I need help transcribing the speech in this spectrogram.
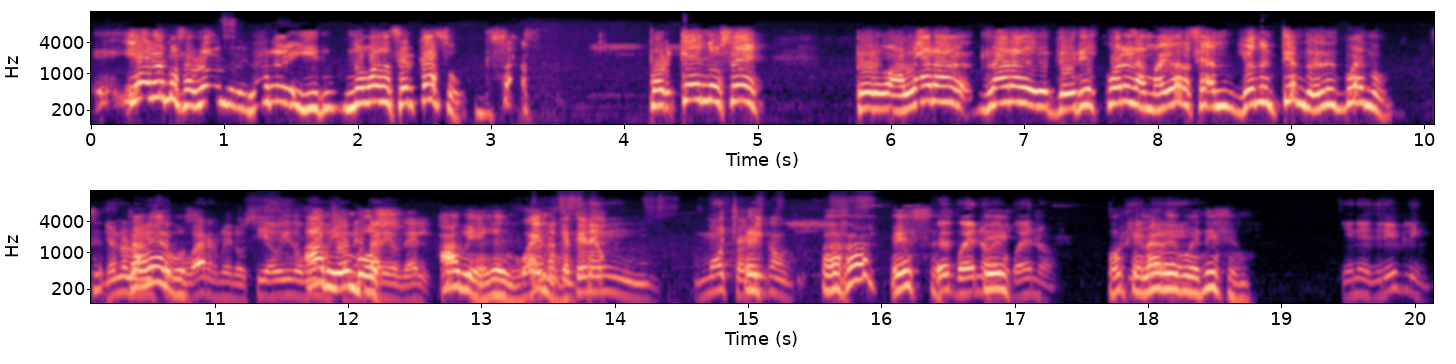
eh, ya lo hemos hablado de Lara y no van a hacer caso. ¿Por qué? No sé. Pero a Lara, Lara debería jugar en la mayor. O sea, yo no entiendo, él es bueno. Yo no lo A he visto vos. jugar, pero sí he oído Ah, bien, vos. comentarios de él. Ah, bien, es Bueno, bueno. que tiene un mocho aquí con... Ajá, es. Es bueno, sí, es bueno. Jorge Lara es buenísimo. Tiene dribbling.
